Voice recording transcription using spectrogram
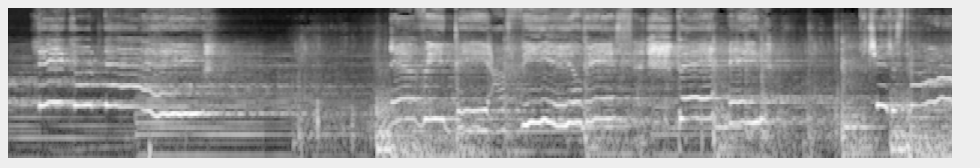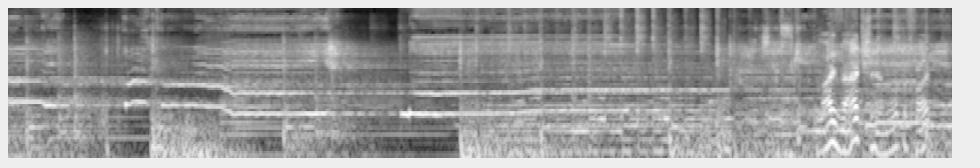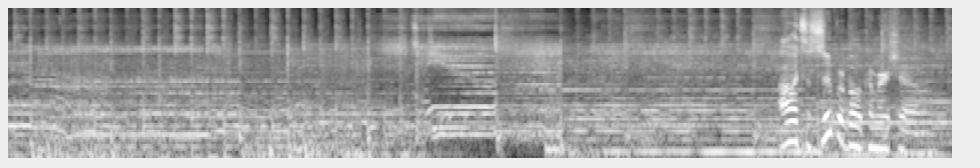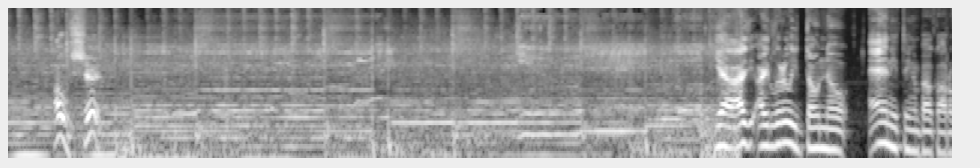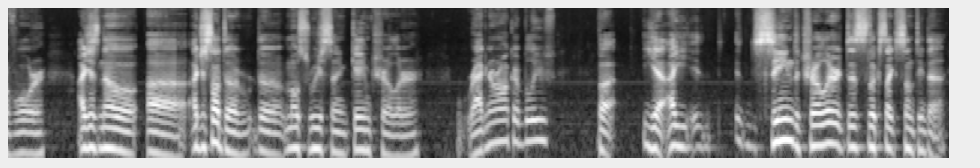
Live action, what the fuck? Oh, it's a Super Bowl commercial. Oh shit. Yeah, I I literally don't know anything about God of War. I just know uh I just saw the the most recent game trailer, Ragnarok, I believe. But yeah, I it, it- seeing the trailer, this looks like something that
